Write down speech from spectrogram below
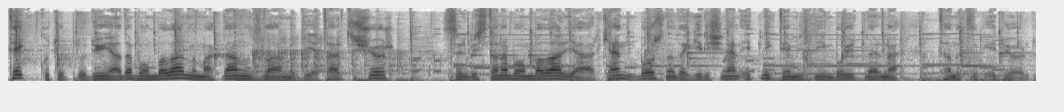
tek kutuplu dünyada bombalar mı McDonald's'lar mı diye tartışıyor Sırbistan'a bombalar yağarken Bosna'da girişilen etnik temizliğin boyutlarına tanıklık ediyordu.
